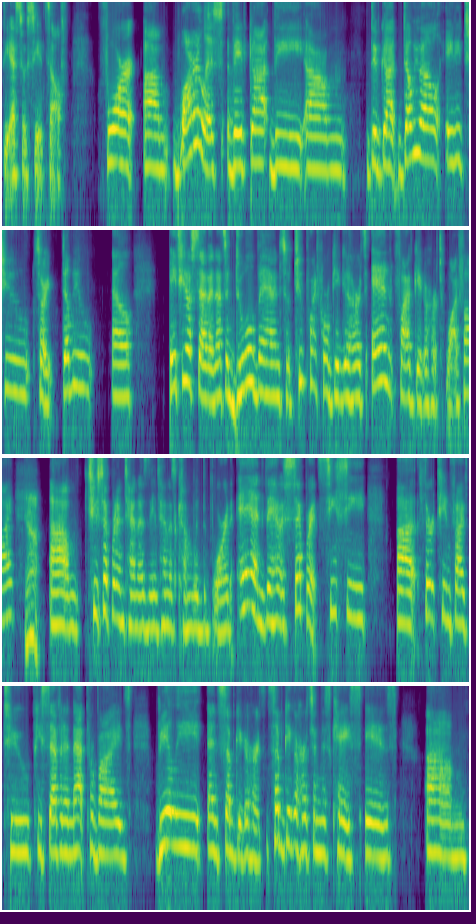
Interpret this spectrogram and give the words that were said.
the SoC itself. For um wireless, they've got the um they've got WL82, sorry, WL 1807, that's a dual band, so 2.4 gigahertz and 5 gigahertz Wi Fi. Yeah. Um, two separate antennas. The antennas come with the board, and they have a separate CC uh, 1352 P7, and that provides BLE and sub gigahertz. Sub gigahertz in this case is um,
